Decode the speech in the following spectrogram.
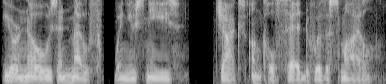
your nose and mouth when you sneeze, Jack's uncle said with a smile.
